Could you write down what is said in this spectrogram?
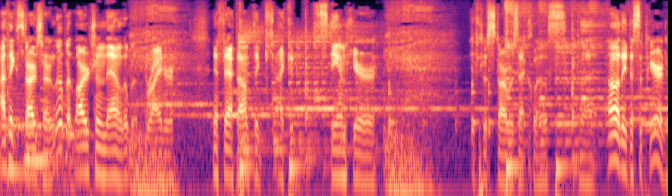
I think stars are a little bit larger than that, a little bit brighter. In fact, I don't think I could stand here if the star was that close. But oh, they disappeared.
